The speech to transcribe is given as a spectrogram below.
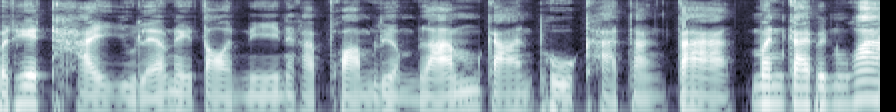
ประเทศไทยอยู่แล้วในตอนนี้นะครับ ความเหลื่อมล้ำการผูกขาดต่างๆ มันกลายเป็นว่า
